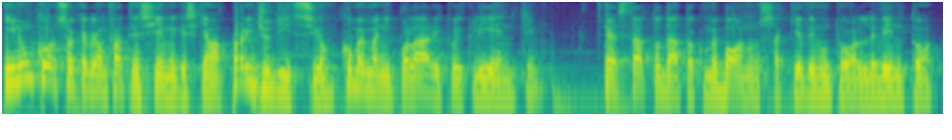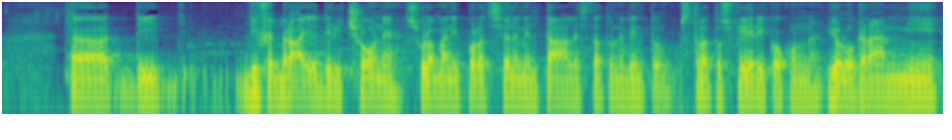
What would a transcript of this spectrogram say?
In un corso che abbiamo fatto insieme che si chiama Pregiudizio, come manipolare i tuoi clienti, che è stato dato come bonus a chi è venuto all'evento uh, di, di febbraio di Riccione sulla manipolazione mentale, è stato un evento stratosferico con gli ologrammi,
